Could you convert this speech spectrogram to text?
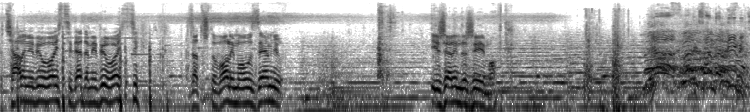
Pa Čale mi je bio u vojsci, deda mi je bio u vojsci. Zato što volim ovu zemlju i želim da živim ovde. Ja, Aleksandar Dimić,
